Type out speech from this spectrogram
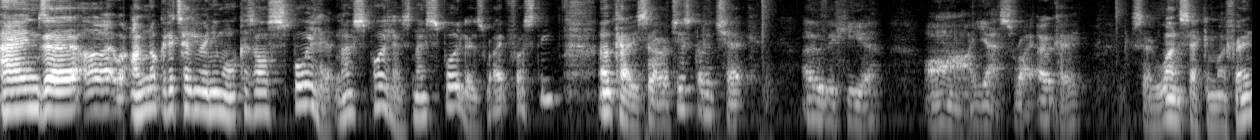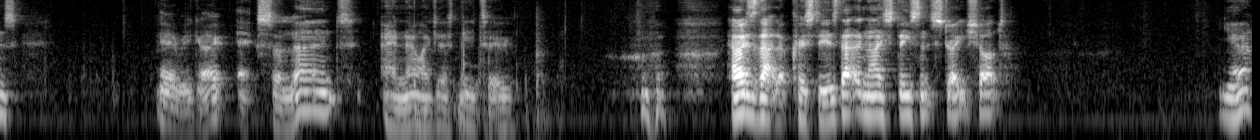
And uh, I'm not going to tell you anymore because I'll spoil it. No spoilers, no spoilers, right, Frosty? Okay, so I've just got to check over here. Ah, yes, right, okay. So one second, my friends. There we go, excellent. And now I just need to How does that look, Christy? Is that a nice, decent straight shot? Yeah?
